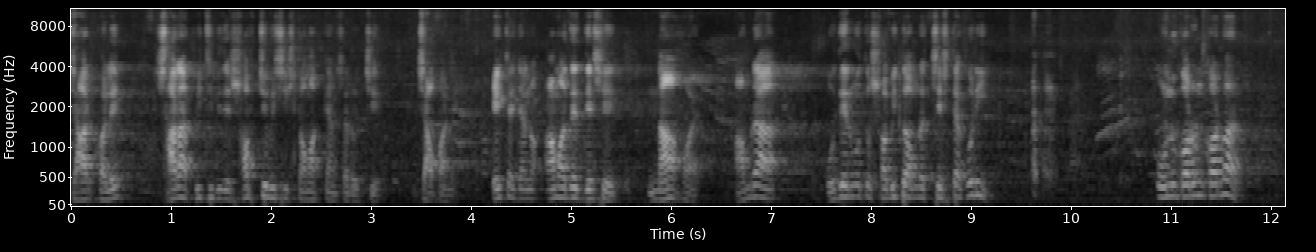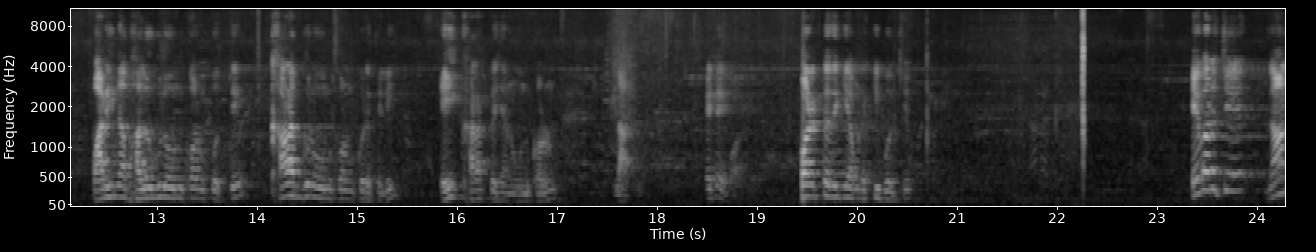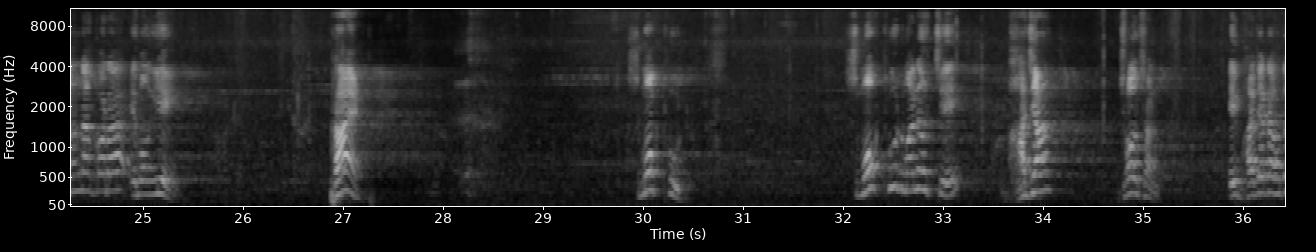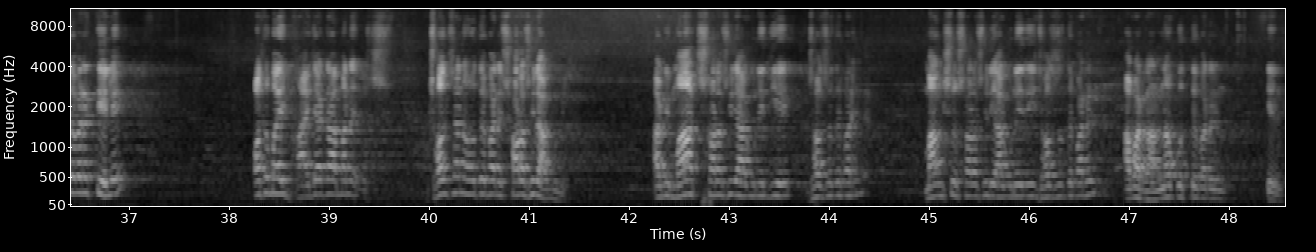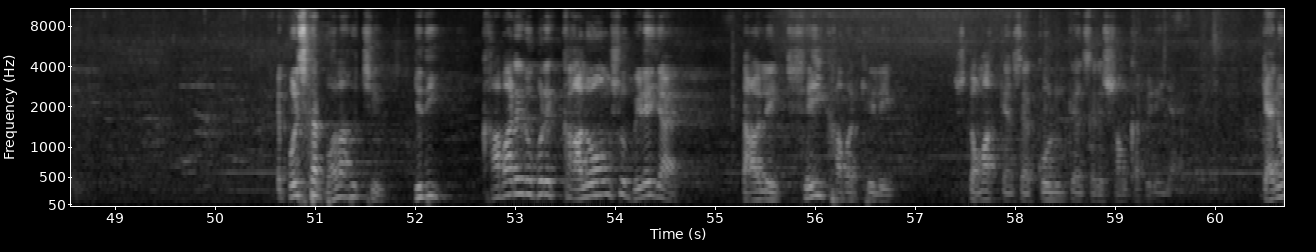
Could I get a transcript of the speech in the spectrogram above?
যার ফলে সারা পৃথিবীতে সবচেয়ে বেশি স্টমাক ক্যান্সার হচ্ছে জাপানে। এটা যেন আমাদের দেশে না হয়। আমরা ওদের মতো সবই তো আমরা চেষ্টা করি। অনুকরণ করবার? পারি না ভালোগুলো অনুকরণ করতে, খারাপগুলো অনুকরণ করে ফেলি, এই খারাপটা যেন অনুকরণ না। এটাই বলা। পরেরটা দেখি আমরা কি বলছি। এবার হচ্ছে রান্না করা এবং ইয়ে fried smoke food smoke food মানে হচ্ছে ভাজা ঝলসানো এই ভাজাটা হতে পারে তেলে, অথবা এই ভাজাটা মানে ঝলসানো হতে পারে সরাসরি আগুনে। আপনি মাছ সরাসরি আগুনে দিয়ে ঝলসাতে পারেন, মাংস সরাসরি আগুনে দিয়ে ঝলসাতে পারেন, আবার রান্নাও করতে পারেন পরিষ্কার বলা হচ্ছে, যদি খাবারের উপরে কালো অংশ বেড়ে যায়, তাহলে সেই খাবার খেলে স্টমাক ক্যান্সার, কোলন ক্যান্সারের সংখ্যা বেড়ে যায়। কেন?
